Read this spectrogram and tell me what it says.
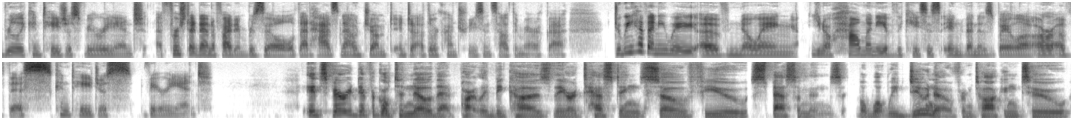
really contagious variant uh, first identified in Brazil that has now jumped into other countries in South America. Do we have any way of knowing, you know, how many of the cases in Venezuela are of this contagious variant? It's very difficult to know that, partly because they are testing so few specimens. But what we do know from talking to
